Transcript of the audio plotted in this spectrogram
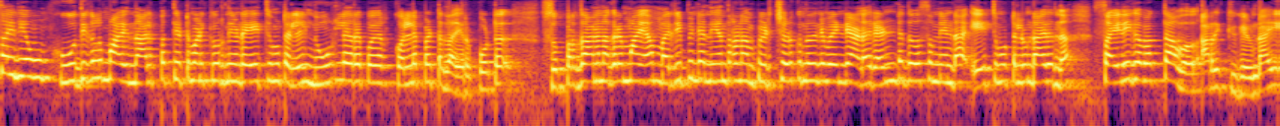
സൈന്യവും ഹൂതികളുമായി നാൽപ്പത്തിയെട്ട് മണിക്കൂർ നീണ്ട ഏറ്റുമുട്ടലിൽ നൂറിലേറെ പേർ കൊല്ലപ്പെട്ടതായി റിപ്പോർട്ട്. സുപ്രധാന നഗരമായ മരീബിന്റെ നിയന്ത്രണം പിടിച്ചെടുക്കുന്നതിന് വേണ്ടിയാണ് രണ്ട് ദിവസം നീണ്ട ഏറ്റുമുട്ടലുണ്ടായതെന്ന് സൈനിക വക്താവ് അറിയിക്കുകയുണ്ടായി.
